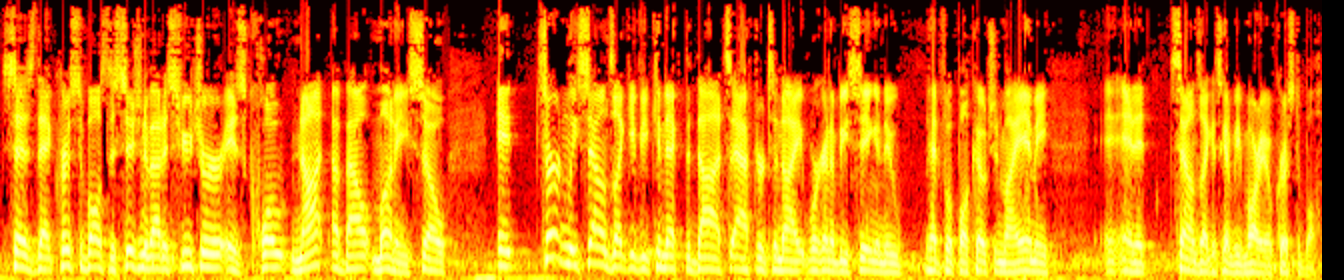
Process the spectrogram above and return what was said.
says that Cristobal's decision about his future is, quote, not about money. So it certainly sounds like if you connect the dots after tonight, we're going to be seeing a new head football coach in Miami, and it sounds like it's going to be Mario Cristobal.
